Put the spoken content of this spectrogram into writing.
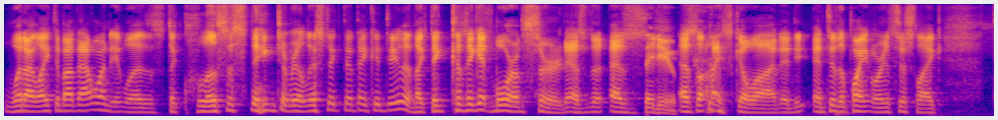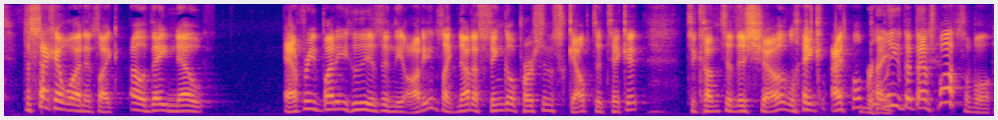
what I liked about that one, it was the closest thing to realistic that they could do, and like they because they get more absurd as the as They do. as the heists go on, and and to the point where it's just like the second one is like, oh, they know everybody who is in the audience, like not a single person scalped a ticket to come to this show. Like I don't Right. believe that that's possible.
